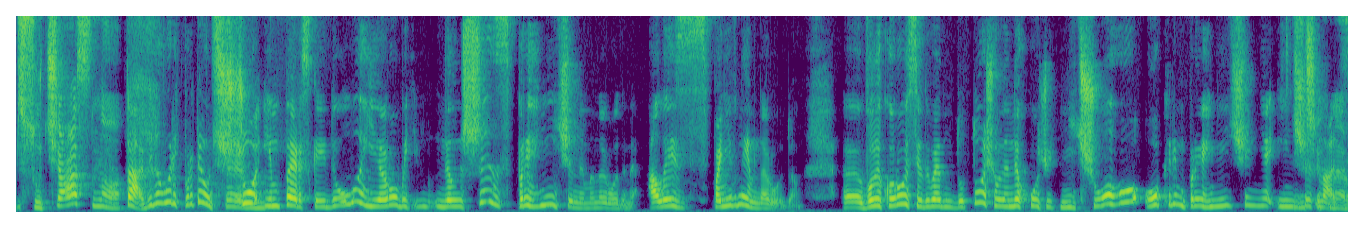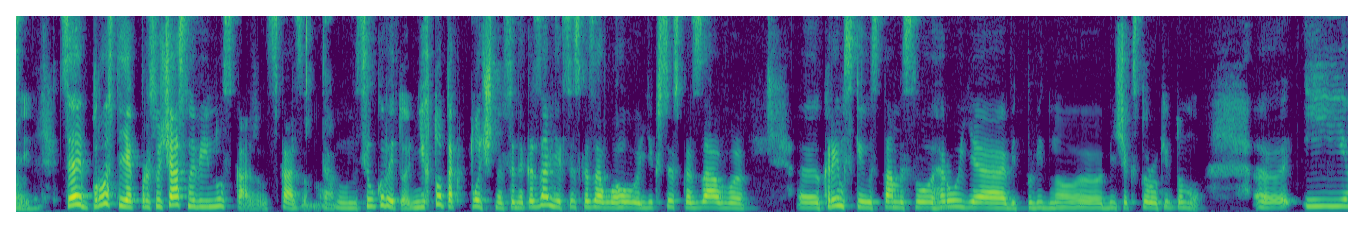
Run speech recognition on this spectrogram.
сучасно. Так, він говорить про те, от що імперська ідеологія робить не лише з пригніченими народами, але й з панівним народом. Е, Великоросія доведено до того, що вони не хочуть нічого, окрім пригнічення інших, інших націй. народів. Це просто як про сучасну війну сказано. сказано. Так. Ну, цілковито. Ніхто так точно це не казав, як це сказав як це сказав е, Кримський устами свого героя, відповідно, е, більше як 100 років тому. І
